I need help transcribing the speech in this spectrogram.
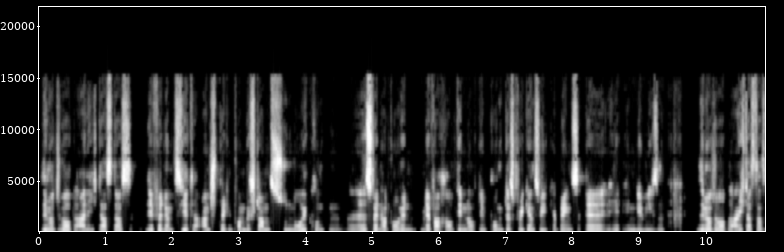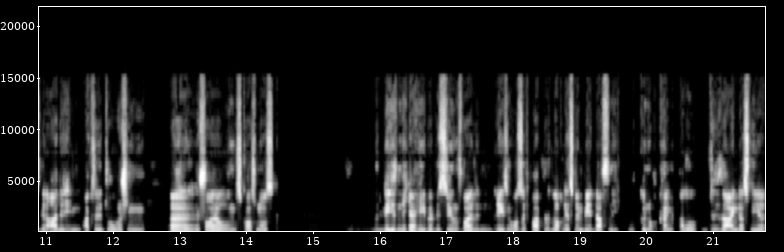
Sind wir uns überhaupt einig, dass das differenzierte Ansprechen von Bestands- zu Neukunden, äh, Sven hat vorhin mehrfach auf den, auf den Punkt des Frequency Cappings äh, hingewiesen. Sind wir uns überhaupt einig, dass das gerade im akquisitorischen äh, Steuerungskosmos wesentlicher Hebel beziehungsweise ein riesengroßes schwarzes Loch ist, wenn wir das nicht gut genug können. Also Sie sagen, dass wir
